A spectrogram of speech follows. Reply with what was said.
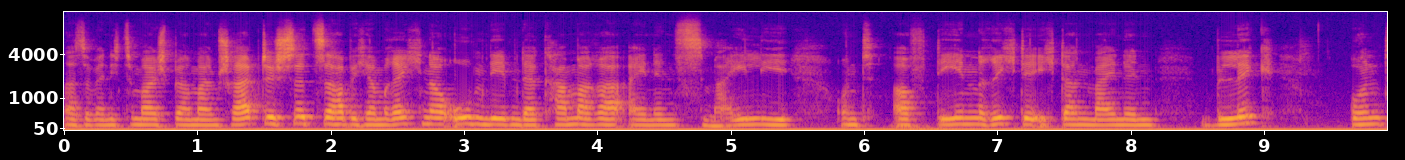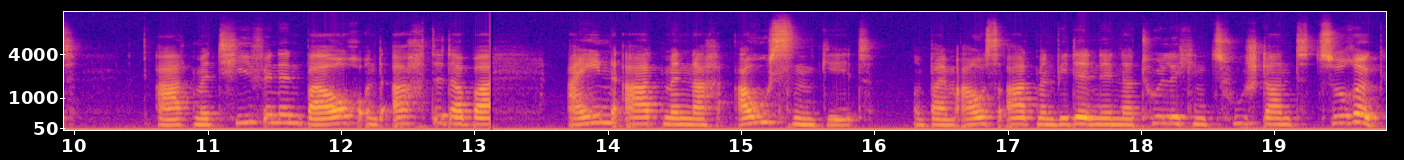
also wenn ich zum Beispiel an meinem Schreibtisch sitze, habe ich am Rechner oben neben der Kamera einen Smiley und auf den richte ich dann meinen Blick und atme tief in den Bauch und achte dabei, einatmen nach außen geht und beim Ausatmen wieder in den natürlichen Zustand zurück.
